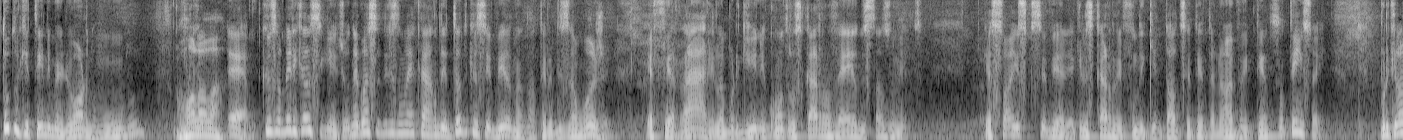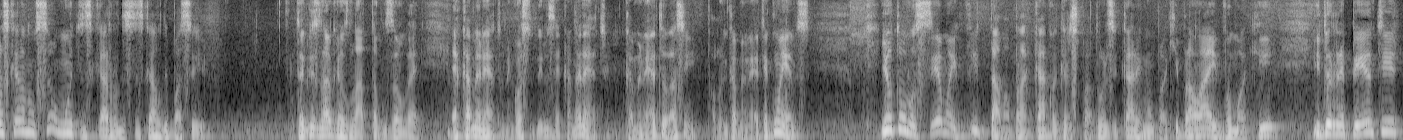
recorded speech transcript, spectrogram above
Tudo que tem de melhor no mundo. Rola lá. É, porque os americanos é o seguinte: o negócio deles não é carro. De tanto que você vê na, na televisão hoje, é Ferrari, Lamborghini contra os carros velhos dos Estados Unidos. É só isso que você vê ali, aqueles carros de fundo de quintal de 79, 80, só tem isso aí. Porque lá os caras não são muito desse carro, desses carros de passeio. Então eles não que é os latãozão, velho. É caminhonete, o negócio deles é caminhonete. Caminhonete, lá assim, falou em caminhonete é com eles. E eu tô no SEMA e tava pra cá com aqueles 14 caras, e vamos pra aqui, pra lá, e vamos aqui. E de repente,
